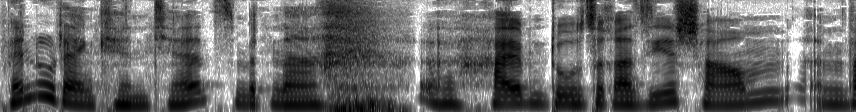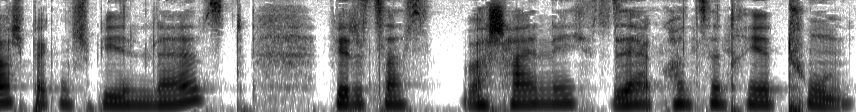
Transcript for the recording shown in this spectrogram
Wenn du dein Kind jetzt mit einer äh, halben Dose Rasierschaum im Waschbecken spielen lässt, wird es das wahrscheinlich sehr konzentriert tun,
